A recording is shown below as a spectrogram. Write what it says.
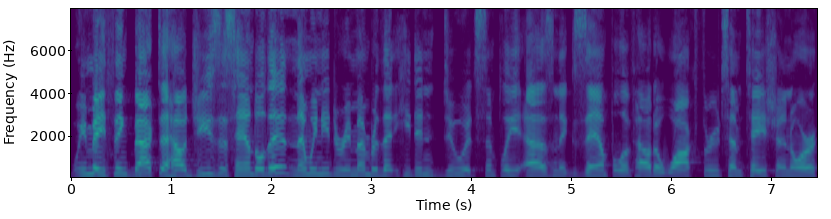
we may think back to how Jesus handled it, and then we need to remember that he didn't do it simply as an example of how to walk through temptation or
